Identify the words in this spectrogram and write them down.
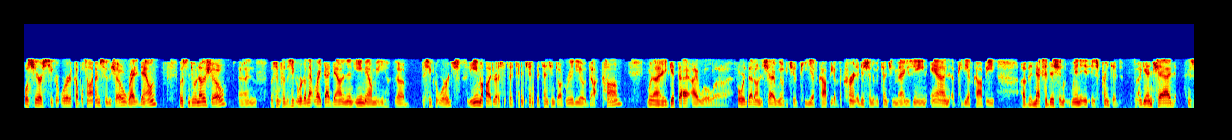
We'll share a secret word a couple times through the show. Write it down. Listen to another show and listen for the secret word on that. Write that down and then email me. Uh, the secret words. The email address is attention, attentiontalkradio.com. When I get that, I will uh, forward that on to CHADD. We'll get you a PDF copy of the current edition of Attention Magazine and a PDF copy of the next edition when it is printed. Again, CHADD is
